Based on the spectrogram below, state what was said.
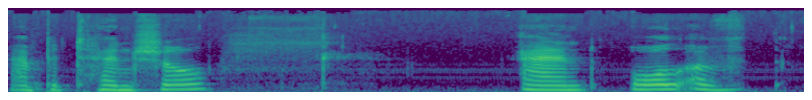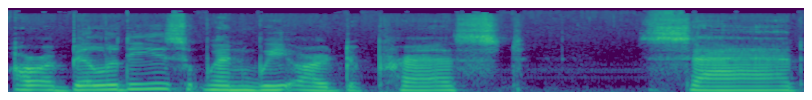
and potential and all of our abilities when we are depressed, sad,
